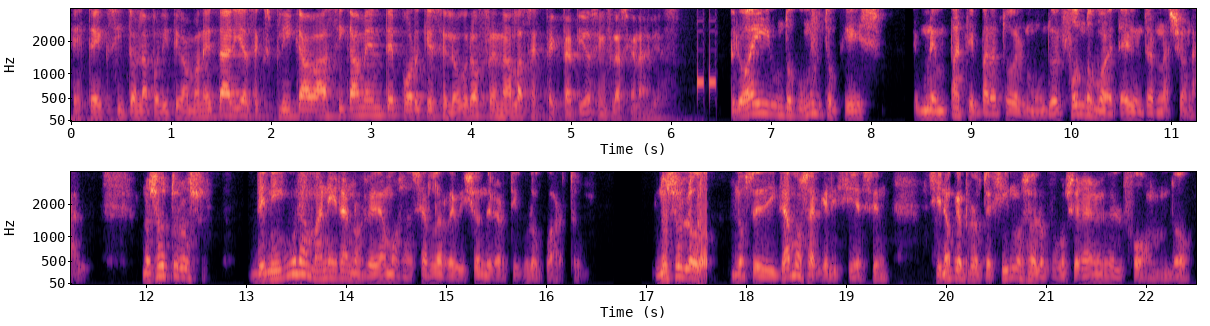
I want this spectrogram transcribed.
Este éxito en la política monetaria se explica básicamente porque se logró frenar las expectativas inflacionarias. Pero hay un documento que es un empate para todo el mundo, el Fondo Monetario Internacional. Nosotros de ninguna manera nos negamos a hacer la revisión del artículo cuarto. No solo nos dedicamos a que lo hiciesen, sino que protegimos a los funcionarios del fondo,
